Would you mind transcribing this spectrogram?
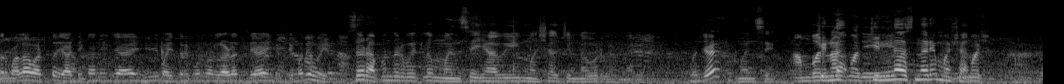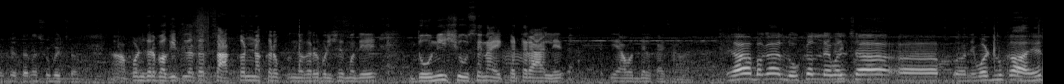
तर मला वाटतं या ठिकाणी जे आहे ही मैत्रीपूर्ण लढत जी आहे युतीमध्ये होईल. सर आपण जर बघितलं मनसे ह्यावेळी मशाल चिन्हावर लढणार. आहे म्हणजे? मनसे. चिन्ह- चिन्ह असणारे मशाल. मश- ओके त्यांना शुभेच्छा. आपण जर बघितलं तर चाकण नगर नगर परिषदमध्ये दोन्ही शिवसेना एकत्र आलेत. याबद्दल काय सांगा ह्या बघा लोकल लेवलच्या अ, निवडणुका आहेत.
